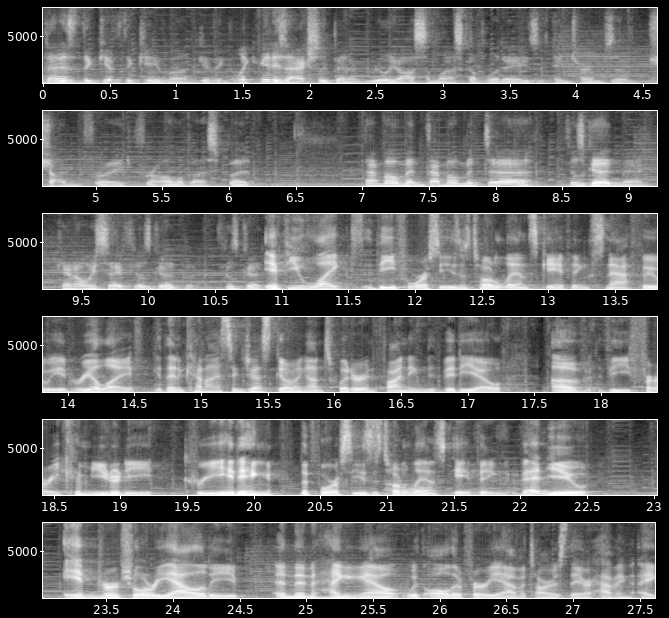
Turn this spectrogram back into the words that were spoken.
that is the gift that came on giving. Like it has actually been a really awesome last couple of days in terms of Schadenfreude for all of us, but that moment, that moment uh, feels good, man. Can't always say it feels good, but feels good. If you liked the Four Seasons Total Landscaping snafu in real life, then can I suggest going on Twitter and finding the video of the furry community creating the Four Seasons Total Oh. Landscaping venue in virtual reality and then hanging out with all their furry avatars there having a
